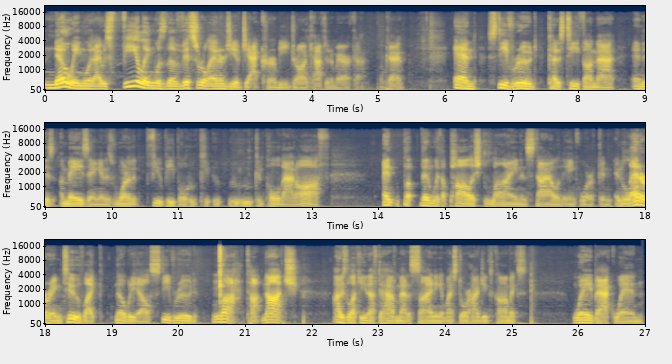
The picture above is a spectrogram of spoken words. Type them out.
knowing what I was feeling, was the visceral energy of Jack Kirby drawing Captain America. Okay, and Steve Rude cut his teeth on that and is amazing and is one of the few people who who, who can pull that off. And but then with a polished line and style and ink work and, and lettering too, like nobody else. Steve Rude, mwah, top notch. I was lucky enough to have him at a signing at my store, Hijinx Comics, way back when,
